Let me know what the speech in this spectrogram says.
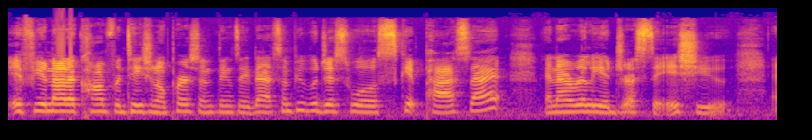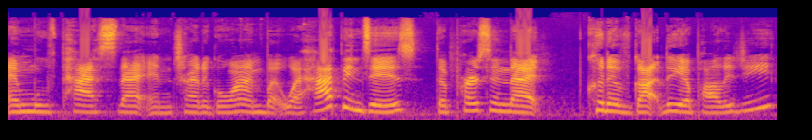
if you're not a confrontational person things like that some people just will skip past that and not really address the issue and move past that and try to go on but what happens is the person that could have got the apology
